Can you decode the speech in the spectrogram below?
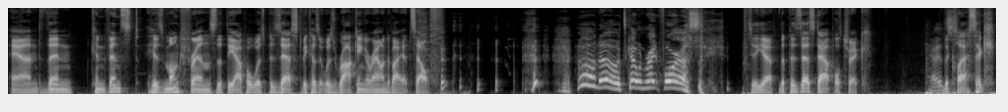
and then convinced his monk friends that the apple was possessed because it was rocking around by itself. oh no, it's coming right for us. so, yeah, the possessed apple trick, Yeah, the classic.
